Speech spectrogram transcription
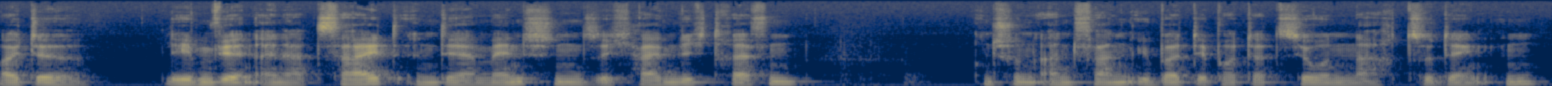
Heute leben wir in einer Zeit, in der Menschen sich heimlich treffen und schon anfangen, über Deportationen nachzudenken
